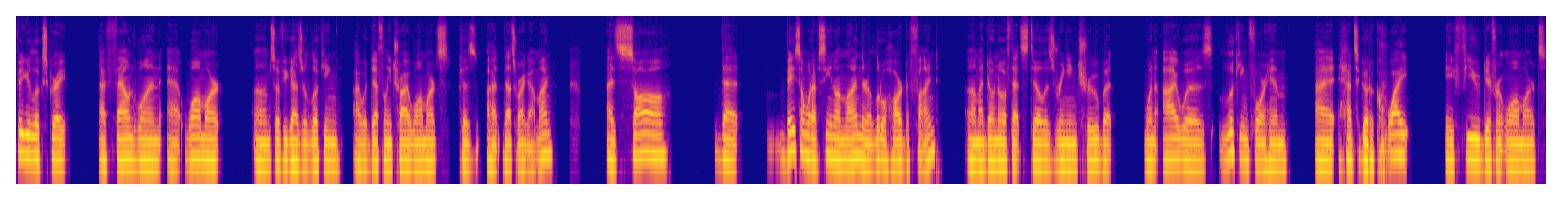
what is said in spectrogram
figure looks great. I found one at Walmart. Um, so if you guys are looking, I would definitely try Walmart's because that's where I got mine. I saw that based on what I've seen online, they're a little hard to find. Um, I don't know if that still is ringing true, but when I was looking for him, I had to go to quite a few different Walmarts.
